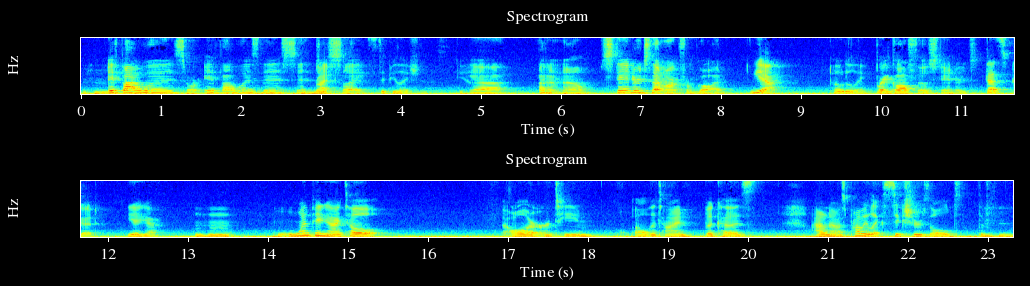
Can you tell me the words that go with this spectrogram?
Mhm. if I was or if I was this and Right. just like Stipulations. Yeah. yeah, I don't know. Standards that aren't from God. Yeah. Totally. Break off those standards. That's good. Yeah, yeah. Mm-hmm. One thing I tell all our, our team all the time because I don't know, I was probably like six years old. The, Mhm.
